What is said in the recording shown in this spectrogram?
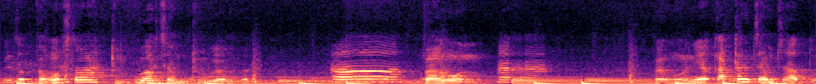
itu bangun setengah dua jam dua, Pak. Oh, bangun, heeh. bangunnya kadang jam satu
